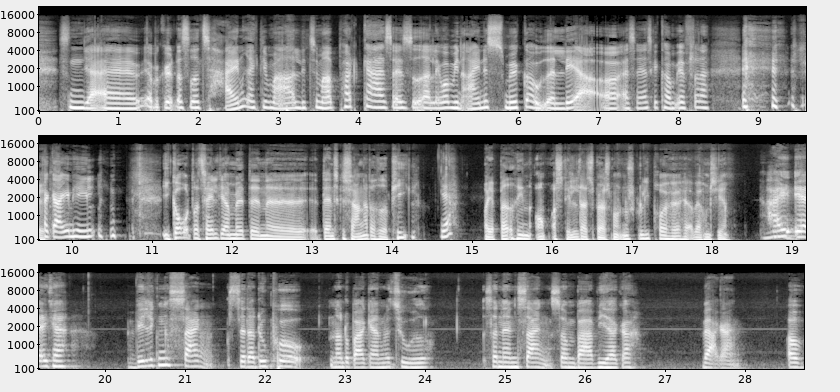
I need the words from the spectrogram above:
Sådan, jeg, er, jeg er begyndt at sidde og tegne rigtig meget, lytte til meget podcast, og jeg sidder og laver mine egne smykker ud af lær, og altså, jeg skal komme efter dig. Jeg har gang i en hel. I går, der talte jeg med den øh, danske sanger, der hedder Pil, ja. og jeg bad hende om at stille dig et spørgsmål. Nu skal du lige prøve at høre her, hvad hun siger. Hej Erika. Hvilken sang sætter du på, når du bare gerne vil tude? Sådan en sang, som bare virker hver gang. Og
